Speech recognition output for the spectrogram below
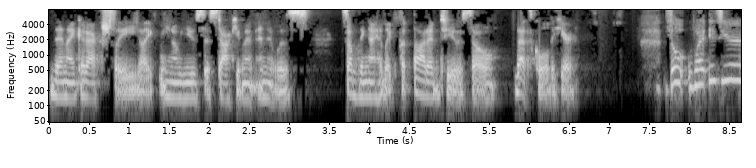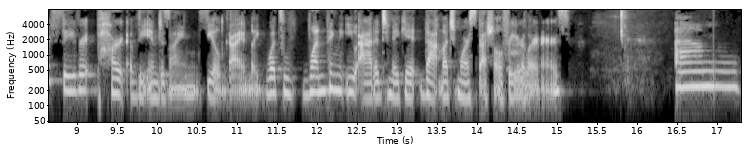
then I could actually like, you know, use this document and it was something I had like put thought into. So that's cool to hear. So, what is your favorite part of the InDesign field guide? Like, what's one thing that you added to make it that much more special for your learners? Um,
